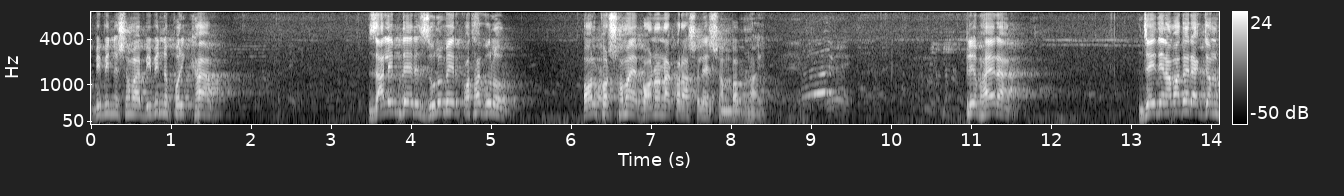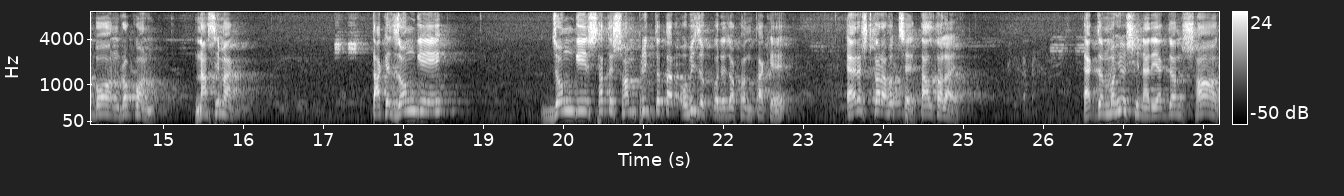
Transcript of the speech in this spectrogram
বিভিন্ন সময় বিভিন্ন পরীক্ষা, জালিমদের জুলুমের কথাগুলো অল্প সময়ে বর্ণনা করা আসলে সম্ভব নয়। প্রিয় ভাইয়েরা, যেই দিন আমাদের একজন বোন রোকন নাসিমা, তাকে জঙ্গি, জঙ্গির সাথে সম্পৃক্ততার অভিযোগ করে যখন তাকে অ্যারেস্ট করা হচ্ছে তালতলায়, একজন মহিষী নারী, একজন সৎ,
